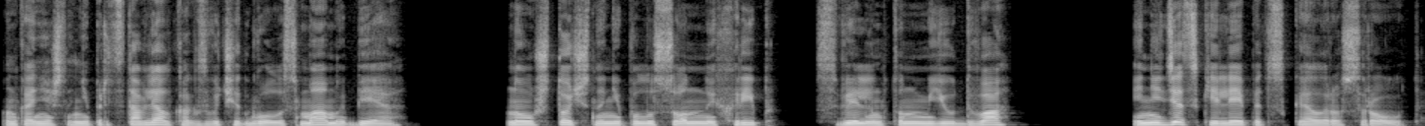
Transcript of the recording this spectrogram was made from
Он, конечно, не представлял, как звучит голос мамы Беа, но уж точно не полусонный хрип с Веллингтон Мью-2 и не детский лепет с Келрос Роуд.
